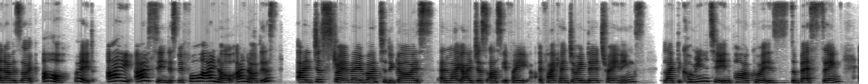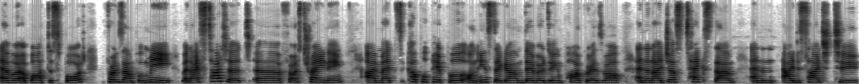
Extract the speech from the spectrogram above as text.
and i was like oh wait i i've seen this before. I know i know this. I just straight away went to the guys and like i just asked if i if i can join their trainings like the community in parkour is the best thing ever about the sport. For example, me when I started uh, first training, I met a couple people on Instagram. They were doing parkour as well, and then I just text them, and then I decided to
